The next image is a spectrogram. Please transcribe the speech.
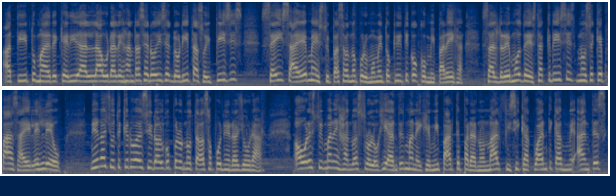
a ti, tu madre querida. Laura Alejandra Cero dice, Glorita, soy Pisces, 6 AM, estoy pasando por un momento crítico con mi pareja. Saldremos de esta crisis, no sé qué pasa, él es Leo. Nena, yo te quiero decir algo, pero no te vas a poner a llorar. Ahora estoy manejando astrología, antes manejé mi parte paranormal, física cuántica, antes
